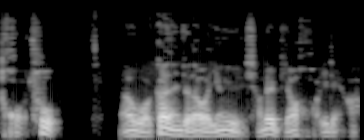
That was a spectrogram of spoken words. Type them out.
好处。啊，我个人觉得我英语相对比较好一点啊。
